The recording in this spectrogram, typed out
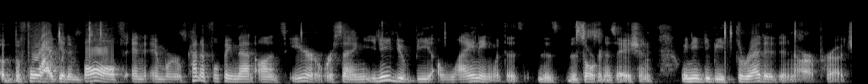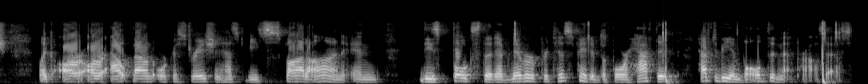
uh, before I get involved, and, and we're kind of flipping that on its ear. We're saying you need to be aligning with this, this, this organization. We need to be threaded in our approach. Like our, our outbound orchestration has to be spot on and these folks that have never participated before have to have to be involved in that process.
